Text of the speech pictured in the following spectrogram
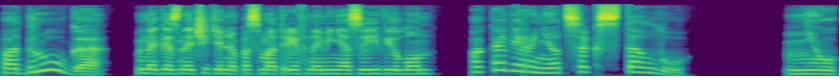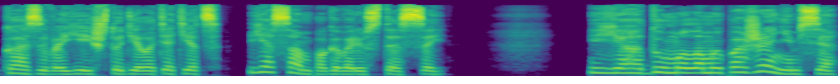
подруга...» Многозначительно посмотрев на меня, заявил он, пока вернется к столу. «Не указывай ей, что делать, отец. Я сам поговорю с Тессой». «Я думала, мы поженимся»,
